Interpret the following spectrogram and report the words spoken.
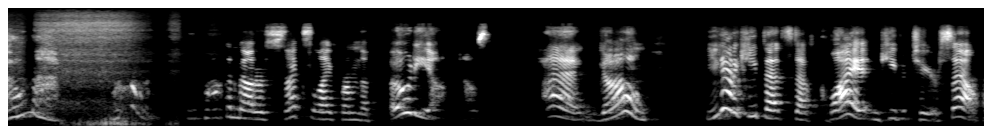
oh my God, she's talking about her sex life from the podium. And I was like, gone. You got to keep that stuff quiet and keep it to yourself.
